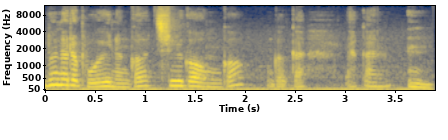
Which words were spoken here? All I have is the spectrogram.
눈으로 보이는 거, 즐거운 거, 그러니까 약간 음,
